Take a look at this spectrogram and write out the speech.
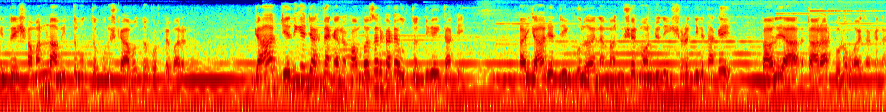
কিন্তু এই সামান্য আমিত্বমুক্ত পুরুষকে আবদ্ধ করতে পারে না। জাহাজ যেদিকে যাক না কেন, কম্পাসের কাটা উত্তর দিকেই থাকে। তাই জাহাজের দিক ভুল হয় না। মানুষের মন যদি ঈশ্বরের দিকে থাকে, তাহলে তার আর কোনো ভয় থাকে না।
